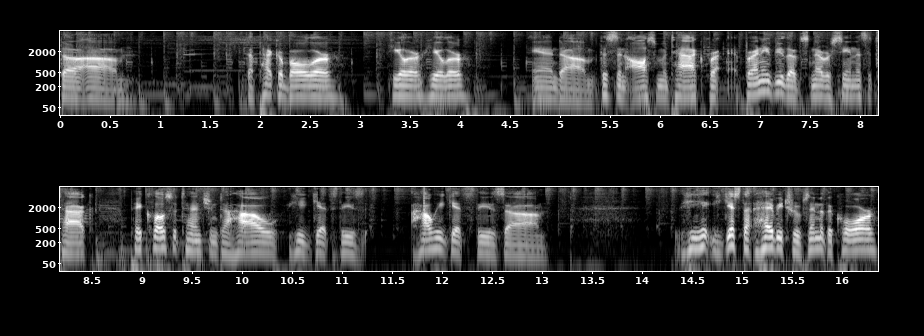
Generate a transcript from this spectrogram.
the um, the Pekka Bowler healer healer, and um, this is an awesome attack for for any of you that's never seen this attack. Pay close attention to how he gets these how he gets these. Uh, he, he gets the heavy troops into the core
